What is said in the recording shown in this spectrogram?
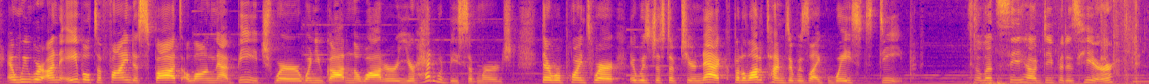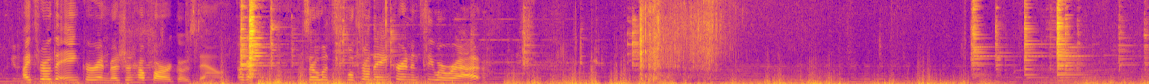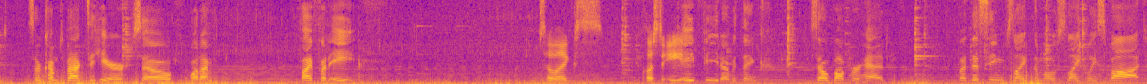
And we were unable to find a spot along that beach where, when you got in the water, your head would be submerged. There were points where it was just up to your neck, but a lot of times it was like waist deep. So let's see how deep it is here. I throw the anchor and measure how far it goes down. Okay, so let's we'll throw the anchor in and see where we're at. So it comes back to here. So what I'm five foot eight, So like close to eight. eight feet, I would think. So above her head. But this seems like the most likely spot.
